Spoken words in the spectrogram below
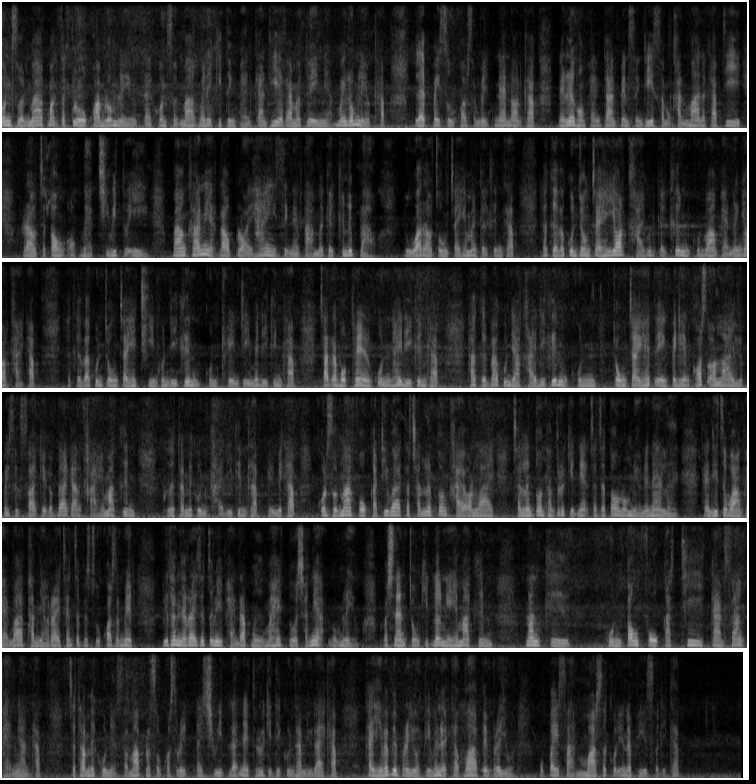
คนส่วนมากมักจะกลัวความล้มเหลว แต่คนส่วนมากไม่ได้คิดถึงแผนการที่จะทำให้ตัวเองเนี่ยไม่ล้มเหลวครับ และไปสู่ความสำเร็จแน่นอนครับ ในเรื่องของแผนการเป็นสิ่งที่สำคัญมากนะครับ ที่เราจะต้องออกแบบชีวิตตัวเอง บางครั้งเนี่ยเราปล่อยให้สิ่งต่างๆมันเกิดขึ้นหรือเปล่า หรือว่าเราจงใจให้มันเกิดขึ้นครับ ถ้าเกิดว่าคุณจงใจให้ยอดขายคุณเกิดขึ้น คุณวางแผนเรื่องยอดขายครับ ถ้าเกิดว่าคุณจงใจให้ทีมคุณดีขึ้น คุณเทรนทีมให้ดีขึ้นครับ จัดระบบเทรนของคุณให้ดีขึ้นครับ ถ้าเกิดว่าคุณอยากขายดีขึ้น คุณจงใจให้ตัวเองไปเรียนคอร์สออนไลน์หรือไปศึกษาเกี่ยวกับด้านการขายให้มากขึ้น เพื่อทำให้คุณขายดีขึ้นครับเห็นไหมครับคนส่วนมากโฟกัสที่ว่าถ้าฉันเริ่มต้นขายออนไลน์ฉันเริ่มต้นทำธุรกิจเนี่ยฉันจะต้องล้มเหลวแน่ๆเลยแทนที่จะวางแผนว่าทำอย่างไรฉันจะไปสู่ความสำเร็จ หรือทำอย่างไรฉันจะมีแผนรับมือไม่ให้ตัวฉันเนี่ยล้มเหลว เพราะฉะนั้นจงคิดเรื่องนี้ให้มากขึ้น นั่นคือคุณต้องโฟกัสที่การสร้างแผนงานครับ จะทำให้คุณเนี่ยสามารถประสบความสำเร็จในชีวิต และในธุรกิจที่คุณทำอยู่ได้ครับ ใครเห็นว่าเป็นประโยชน์พิมพ์ให้หน่อยครับว่าเป็นประโยชน์โอไปสารมาสโคดเอ็นพีสวัสดีครับ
